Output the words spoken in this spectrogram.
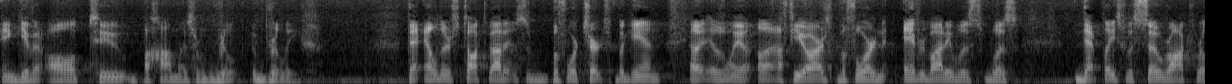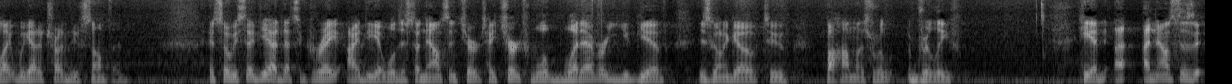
and give it all to Bahamas Relief. The elders talked about it before church began. Uh, it was only a, a, few hours before, and everybody was, was that place was so rocked. We're like, we got to try to do something. And so we said, yeah, that's a great idea. We'll just announce in church, hey, church, we'll, whatever you give is going to go to Bahamas Relief. He had, uh, announces it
